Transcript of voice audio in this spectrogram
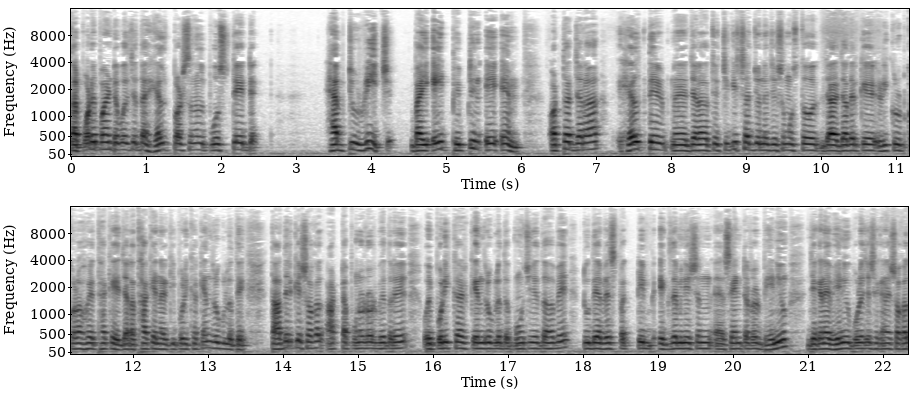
তারপরে পয়েন্টে বলছে the health personnel posted have to reach by eight fifteen A M অর্থাৎ যারা হেলথের যারা হচ্ছে চিকিৎসার জন্য যে সমস্ত যাদেরকে রিক্রুট করা হয়ে থাকে, যারা থাকেন আর কি পরীক্ষা কেন্দ্রগুলোতে, তাদেরকে সকাল আটটা পনেরোর ভেতরে ওই পরীক্ষার কেন্দ্রগুলোতে পৌঁছে যেতে হবে to their respective examination centre or venue যেখানে ভেনিউ পড়েছে সেখানে সকাল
